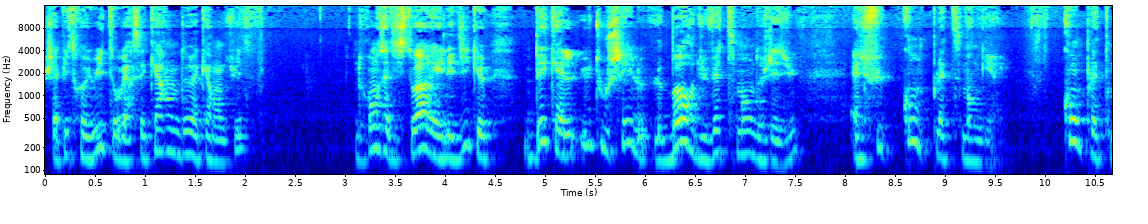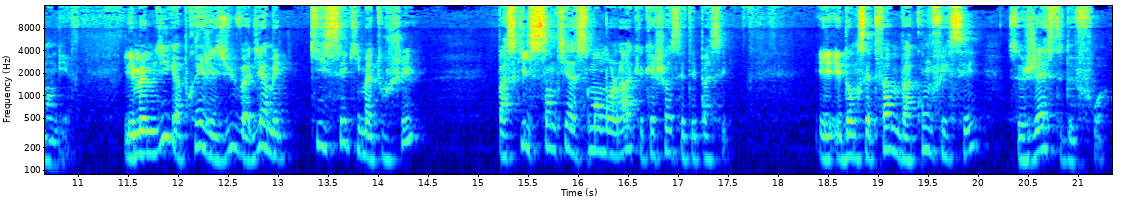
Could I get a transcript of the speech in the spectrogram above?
chapitre 8 au verset 42 à 48. Nous trouvons cette histoire et il est dit que dès qu'elle eut touché le, bord du vêtement de Jésus, elle fut complètement guérie. Complètement guérie. Il est même dit qu'après Jésus va dire mais qui c'est qui m'a touché? Parce qu'il sentit à ce moment-là que quelque chose s'était passé. Et, et donc cette femme va confesser ce geste de foi.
